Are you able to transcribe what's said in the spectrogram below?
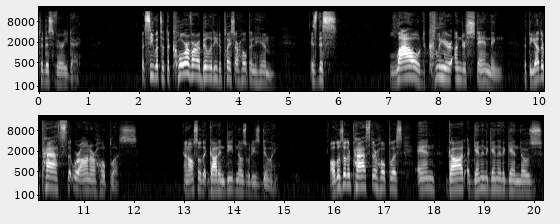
to this very day. But see, what's at the core of our ability to place our hope in Him is this loud, clear understanding that the other paths that we're on are hopeless, and also that God indeed knows what He's doing. All those other paths, they're hopeless, and God, again and again and again, knows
